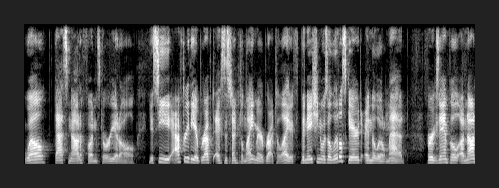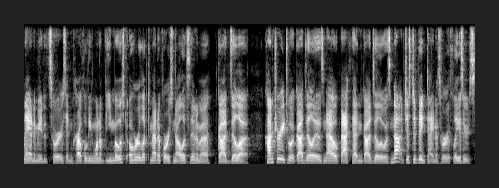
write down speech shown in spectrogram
well, that's not a fun story at all. You see, after the abrupt existential nightmare brought to life, the nation was a little scared and a little mad. For example, a non animated source, and probably one of the most overlooked metaphors in all of cinema, Godzilla. Contrary to what Godzilla is now, back then Godzilla was not just a big dinosaur with lasers.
